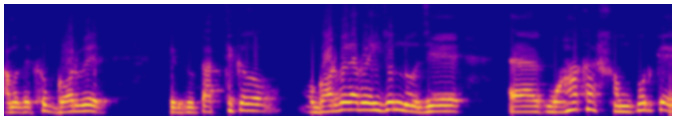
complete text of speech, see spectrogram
আমাদের খুব গর্বের। কিন্তু তার থেকেও গর্বের আরও এই জন্য যে মহাকাশ সম্পর্কে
